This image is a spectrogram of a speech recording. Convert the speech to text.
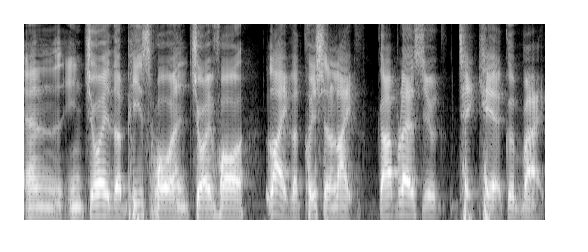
and enjoy the peaceful and joyful life, the Christian life. God bless you. Take care. Goodbye.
